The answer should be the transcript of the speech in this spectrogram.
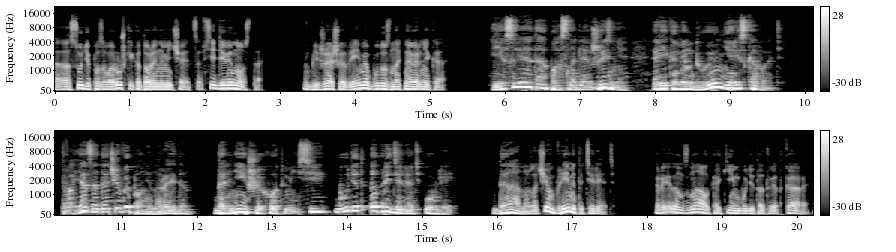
а судя по заварушке, которая намечается, все 90%. В ближайшее время буду знать наверняка. Если это опасно для жизни, рекомендую не рисковать. Твоя задача выполнена, Рейден. Дальнейший ход миссии будет определять Улей. Да, но зачем время-то терять? Рейден знал, каким будет ответ Кары,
